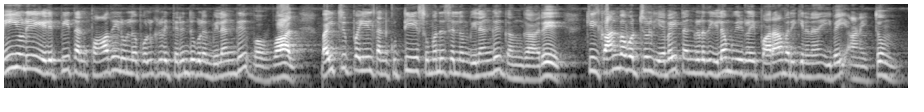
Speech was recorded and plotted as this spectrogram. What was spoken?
மீயொலியை எழுப்பி தன் பாதையில் உள்ள பொருட்களை தெரிந்து கொள்ளும் விலங்கு வௌவால். வயிற்றுப்பையில் தன் குட்டியை சுமந்து செல்லும் விலங்கு கங்காரு. கீழ் காண்பவற்றுள் எவை தங்களது இளம் உயிர்களை பராமரிக்கின்றன? இவை அனைத்தும்.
